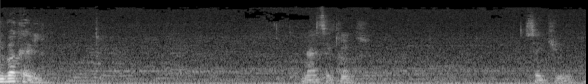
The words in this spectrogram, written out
Ni bakari. Na sake ki. Saki uku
